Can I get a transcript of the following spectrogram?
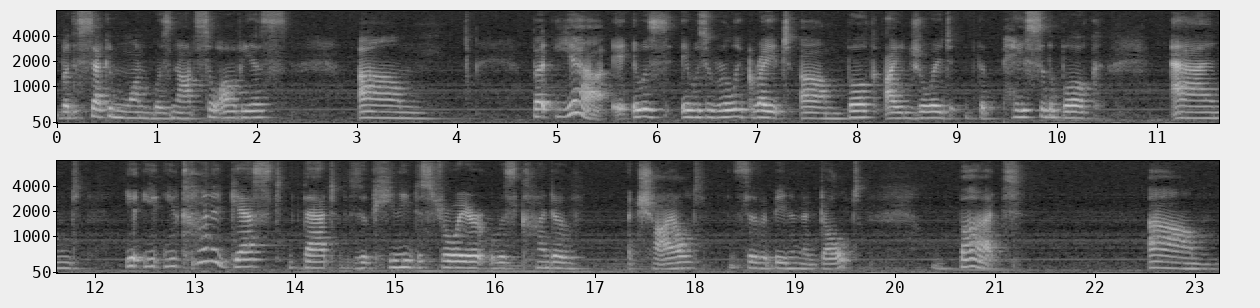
but the second one was not so obvious. Um, but yeah, it, it, was it was a really great um, book. I enjoyed the pace of the book, and you, you, you kind of guessed that the Zucchini Destroyer was kind of a child instead of it being an adult. But um,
